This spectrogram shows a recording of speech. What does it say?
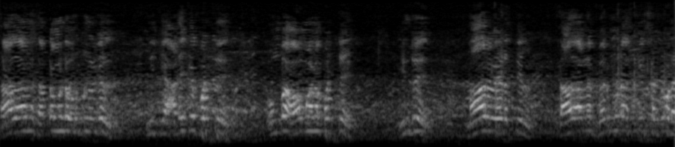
சாதாரண சட்டமன்ற உறுப்பினர்கள் இன்னைக்கு அடைக்கப்பட்டு ரொம்ப அவமானப்பட்டு இன்று மாறு வேடத்தில் சாதாரண பெர்முடா ஷர்ட்டோட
